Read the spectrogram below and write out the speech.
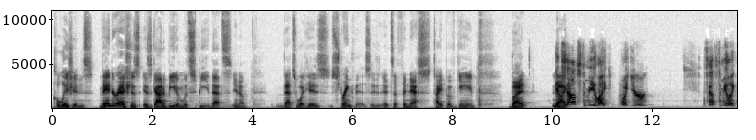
collisions. Vander Esch is, is got to beat him with speed. That's you know that's what his strength is. Is- It's a finesse type of game. But no, it I, sounds to me like what you're. It sounds to me like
